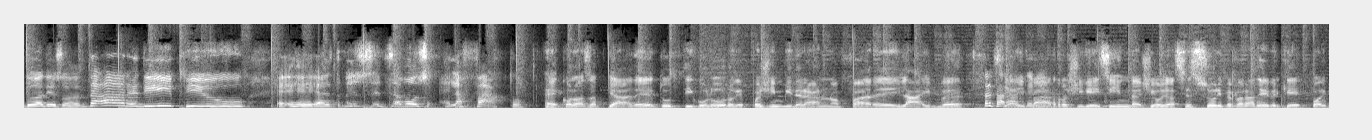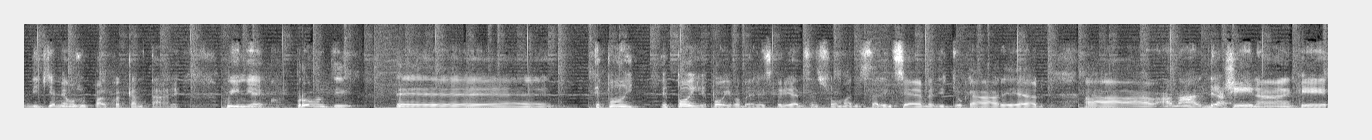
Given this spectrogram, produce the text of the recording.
Doveva dire solo dare di più e, e ha detto, "Ma io sono senza voce e l'ha fatto. Ecco, lo sappiate, tutti coloro che poi ci inviteranno a fare i live, sia i parroci che i sindaci o gli assessori, preparatevi perché poi vi chiamiamo sul palco a cantare. Quindi ecco, pronti. eh, E poi, e poi, e poi, vabbè, l'esperienza insomma di stare insieme, di giocare a, a, a- a cena anche,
